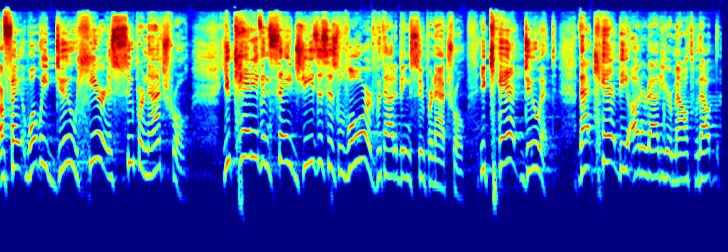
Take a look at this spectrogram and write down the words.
Our faith, what we do here is supernatural. You can't even say Jesus is Lord without it being supernatural. You can't do it. That can't be uttered out of your mouth without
